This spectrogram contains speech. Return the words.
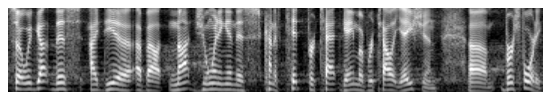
So we've got this idea about not joining in this kind of tit for tat game of retaliation. Um, verse 40.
